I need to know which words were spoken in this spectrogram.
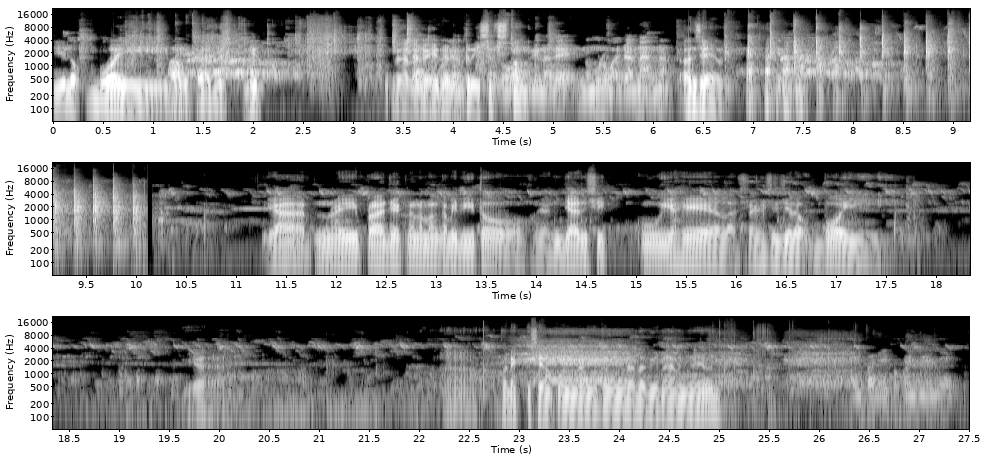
Gilo Boy, may project ulit. Lalagay ng 360. Namuno ada na. Answer. Yan, may project na naman kami dito. Yan dyan si Kuya Hel at saka si Jelo Boy. Yan. Ah, connect to cellphone lang itong lalagay namin ngayon. Ay, balay pa pa yun eh.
